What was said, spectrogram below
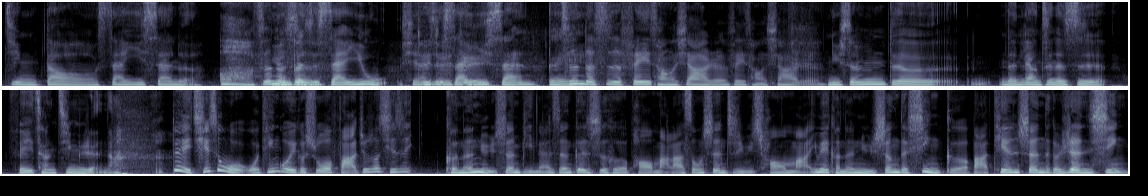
进到三一三了哦，真的是，原本是三一五，现在是三一三，对，真的是非常吓人，非常吓人。女生的能量真的是非常惊人啊！对，其实我我听过一个说法，就是说其实。可能女生比男生更适合跑马拉松，甚至于超马，因为可能女生的性格把，天生那个韧性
